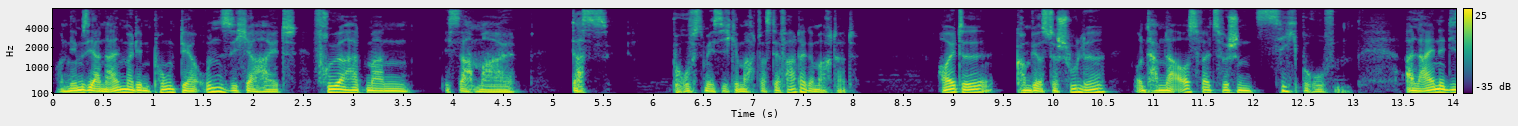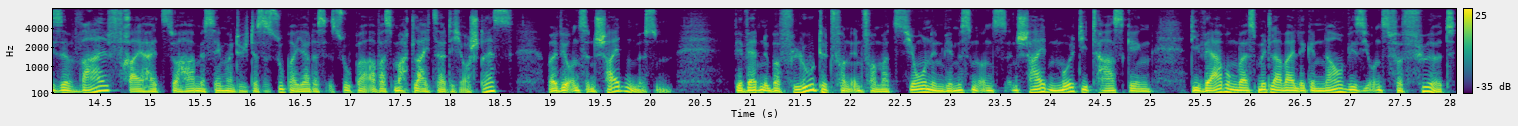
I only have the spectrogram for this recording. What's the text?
Und nehmen Sie an einmal den Punkt der Unsicherheit. Früher hat man, ich sag mal, das berufsmäßig gemacht, was der Vater gemacht hat. Heute kommen wir aus der Schule und haben eine Auswahl zwischen zig Berufen alleine diese Wahlfreiheit zu haben, ist denkt man natürlich, das ist super, ja, das ist super, aber es macht gleichzeitig auch Stress, weil wir uns entscheiden müssen. Wir werden überflutet von Informationen, wir müssen uns entscheiden, Multitasking. Die Werbung weiß mittlerweile genau, wie sie uns verführt.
